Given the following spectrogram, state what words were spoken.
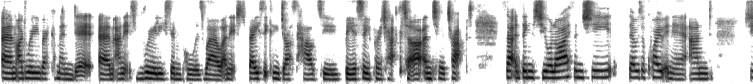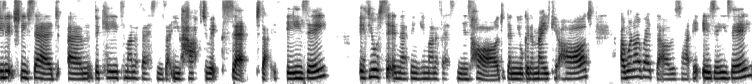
Um, I'd really recommend it. Um, and it's really simple as well. And it's basically just how to be a super attractor and to attract certain things to your life. And she, there was a quote in it, and she literally said, um, the key to manifesting is that you have to accept that it's easy. If you're sitting there thinking manifesting is hard, then you're going to make it hard. And when I read that, I was like, it is easy.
